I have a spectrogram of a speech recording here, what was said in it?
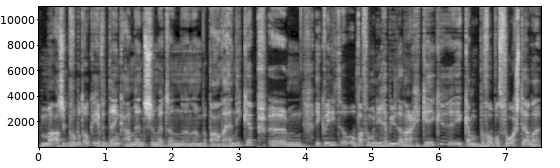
maar als ik bijvoorbeeld ook even denk aan mensen met een, een bepaalde handicap. ik weet niet, op wat voor manier hebben jullie daarnaar gekeken? Ik kan me bijvoorbeeld voorstellen,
